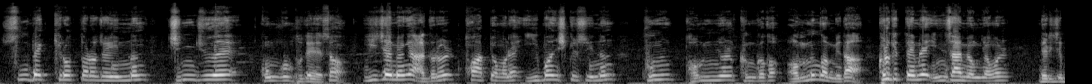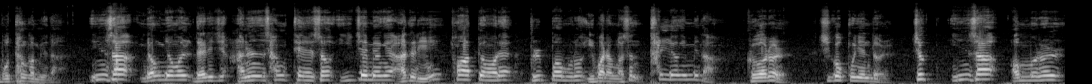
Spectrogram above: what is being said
수백 킬로 떨어져 있는 진주의 공군 부대에서 이재명의 아들을 통합병원에 입원시킬 수 있는 군 법률 근거가 없는 겁니다. 그렇기 때문에 인사 명령을 내리지 못한 겁니다. 인사 명령을 내리지 않은 상태에서 이재명의 아들이 통합병원에 불법으로 입원한 것은 탈령입니다. 그거를 직업 군인들, 즉 인사 업무를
